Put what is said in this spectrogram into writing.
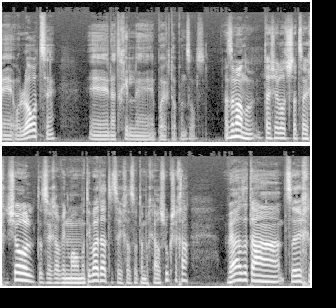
אה, או לא רוצה אה, להתחיל אה, פרויקט open source? אז אמרנו, את השאלות שאתה צריך לשאול, אתה צריך להבין מה המוטיבציה, אתה צריך לעשות את המחקר שוק שלך, ואז אתה צריך,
